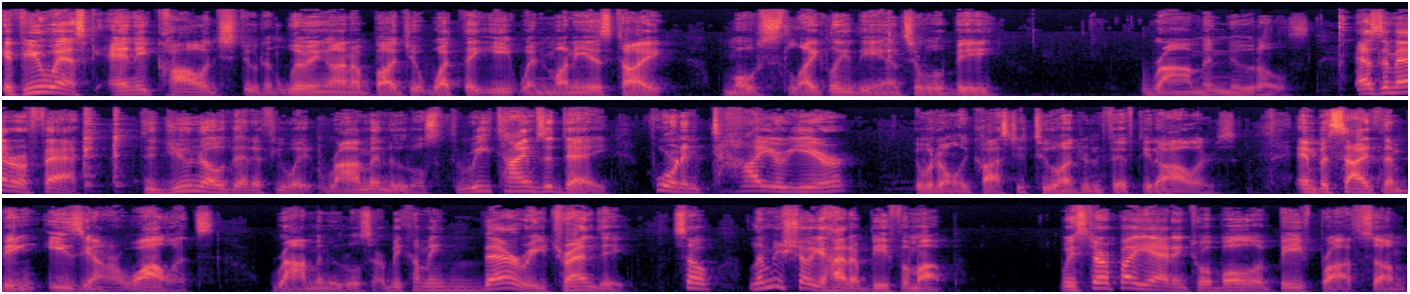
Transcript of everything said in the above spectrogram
If you ask any college student living on a budget what they eat when money is tight, most likely the answer will be ramen noodles. As a matter of fact, did you know that if you ate ramen noodles three times a day for an entire year, it would only cost you $250? And besides them being easy on our wallets, ramen noodles are becoming very trendy. So let me show you how to beef them up. We start by adding to a bowl of beef broth some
